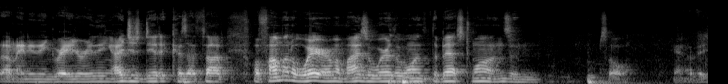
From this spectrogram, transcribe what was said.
I'm anything great or anything. I just did it because I thought, well, if I'm gonna wear them, I might as well wear the ones, the best ones, and so yeah, they,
